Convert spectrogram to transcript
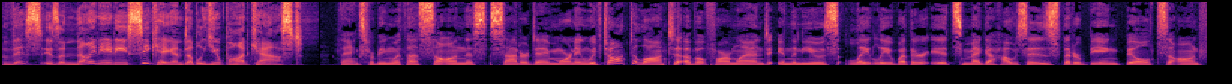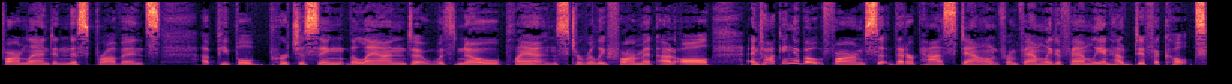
This is a 980 CKNW podcast. Thanks for being with us on this Saturday morning. We've talked a lot about farmland in the news lately, whether it's mega houses that are being built on farmland in this province, uh, people purchasing the land uh, with no plans to really farm it at all, and talking about farms that are passed down from family to family and how difficult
